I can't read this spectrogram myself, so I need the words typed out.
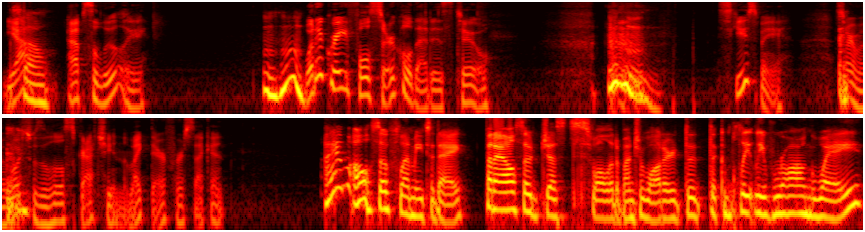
Yeah, So- absolutely. Mm-hmm. What a great full circle that is, too. Excuse me. Sorry, my voice was a little scratchy in the mic there for a second. I am also phlegmy today, but I also just swallowed a bunch of water the, the completely wrong way.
